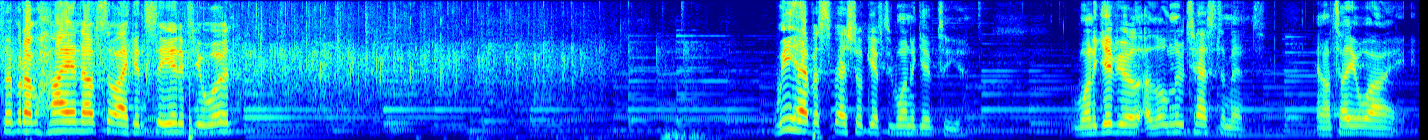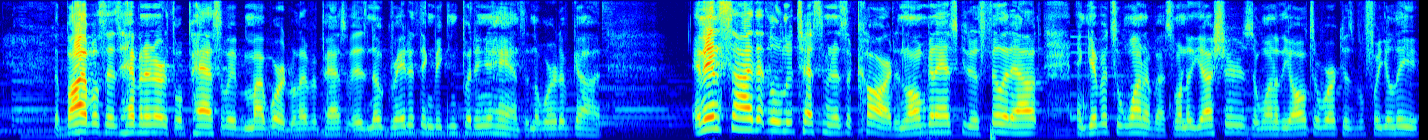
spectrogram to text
Slip it up high enough so I can see it if you would. We have a special gift we want to give to you. We want to give you a, a little New Testament. And I'll tell you why. The Bible says heaven and earth will pass away, but my word will never pass away. There's no greater thing we can put in your hands than the word of God. And inside that little New Testament is a card. And all I'm going to ask you to do is fill it out and give it to one of us, one of the ushers or one of the altar workers before you leave.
